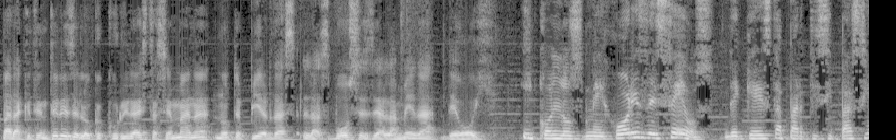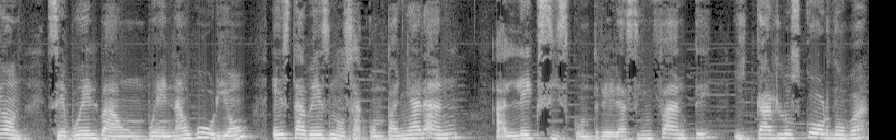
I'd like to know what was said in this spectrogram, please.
Para que te enteres de lo que ocurrirá esta semana, no te pierdas las voces de Alameda de hoy y con los mejores deseos de que esta participación se vuelva un buen augurio, esta vez nos acompañarán Alexis Contreras Infante y Carlos Córdoba,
